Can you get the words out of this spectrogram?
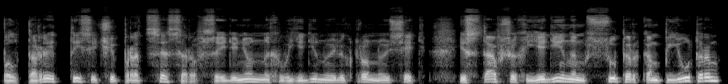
Полторы тысячи процессоров, соединенных в единую электронную сеть и ставших единым суперкомпьютером,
